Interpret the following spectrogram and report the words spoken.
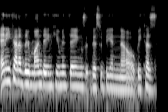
any kind of their mundane human things, this would be a no because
